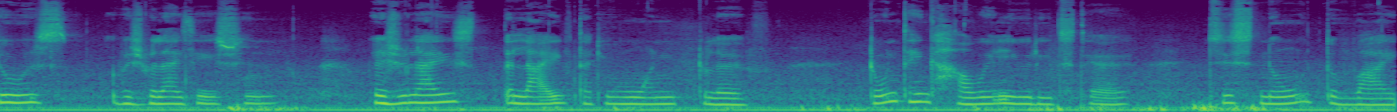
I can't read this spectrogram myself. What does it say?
choose visualization. Visualize the life that you want to live. Don't think how will you reach there. Just know the why.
